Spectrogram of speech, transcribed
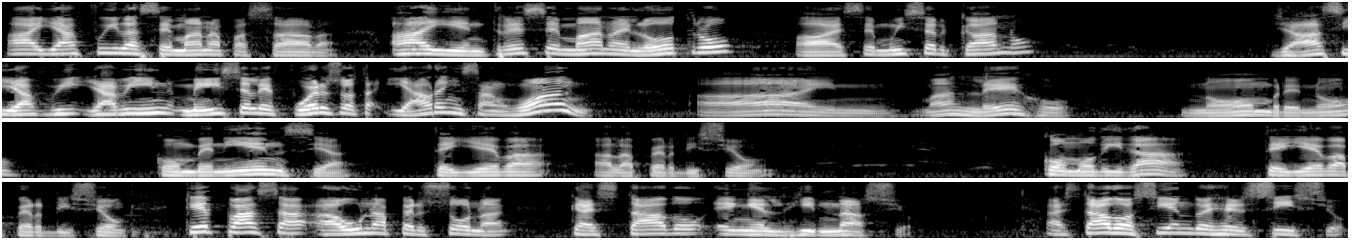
Ah, ya fui la semana pasada. Ay, en tres semanas el otro, ah, ese muy cercano. Ya, si ya, vi, ya vi, me hice el esfuerzo hasta, y ahora en San Juan. Ay, más lejos. No, hombre, no. Conveniencia te lleva a la perdición. Comodidad te lleva a perdición. ¿Qué pasa a una persona que ha estado en el gimnasio? Ha estado haciendo ejercicio.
